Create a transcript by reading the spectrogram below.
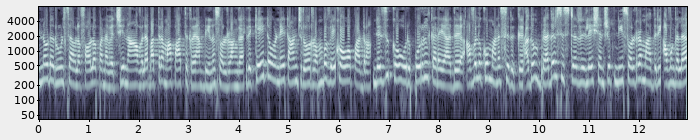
என்னோட ரூல்ஸ் அவளை ஃபாலோ பண்ண வச்சு நான் அவளை பத்திரமா பாத்துக்கிறேன் அப்படின்னு சொல்றாங்க. இதை கேட்ட உடனே டான்ஜிரோ ரொம்பவே கோவப்படுறான். நெசுக்கோ ஒரு பொருள் கிடையாது. அவளுக்கும் மனசு இருக்கு. அதுவும் பிரதர் சிஸ்டர் ரிலேஷன்ஷிப் நீ சொல்ற மாதிரி அவங்கள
